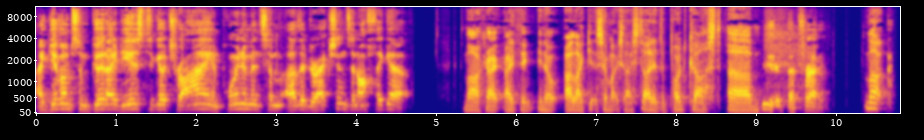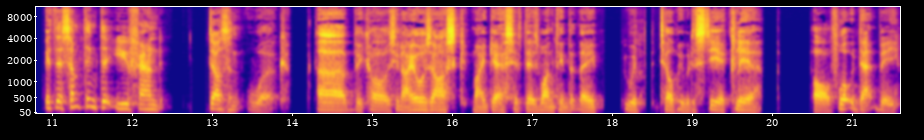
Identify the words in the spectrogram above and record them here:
I give them some good ideas to go try and point them in some other directions and off they go. Mark, I, I think, you know, I like it so much that I started the podcast. Um, yeah, that's right. Mark, if there's something that you found doesn't work, uh, because, you know, I always ask my guests if there's one thing that they would tell people to steer clear of, what would that be?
